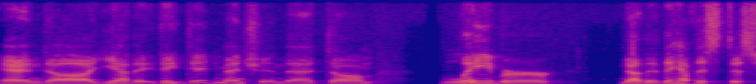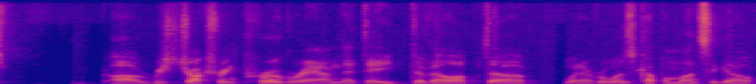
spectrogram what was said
And uh, yeah, they, they did mention that um, labor, now they, they have this, this uh, restructuring program that they developed, uh, whatever it was, a couple months ago.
